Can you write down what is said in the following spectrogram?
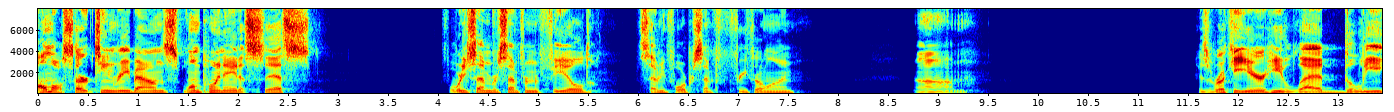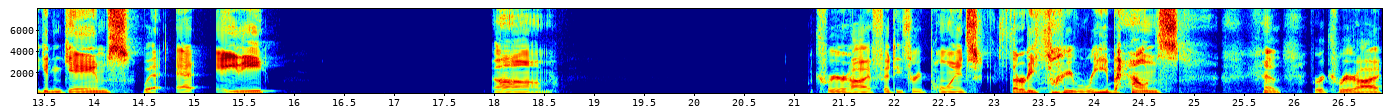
almost 13 rebounds, 1.8 assists, 47% from the field, 74% from free throw line. Um, his rookie year, he led the league in games at 80. Um, career high 53 points, 33 rebounds for a career high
